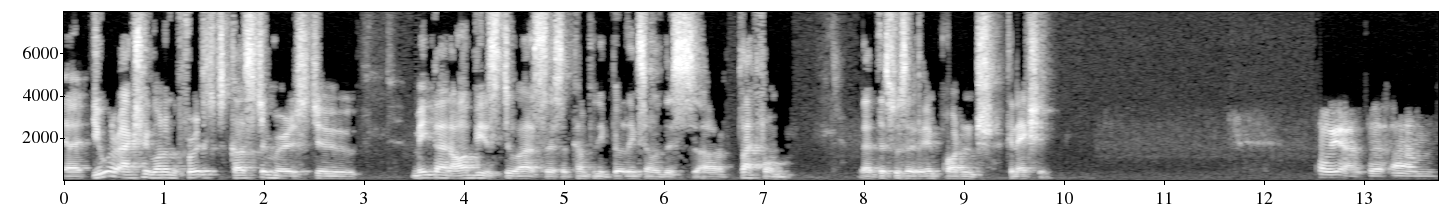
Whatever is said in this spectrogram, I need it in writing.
uh, you were actually one of the first customers to make that obvious to us as a company building some of this uh, platform that this was an important connection. Oh yeah, the um,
